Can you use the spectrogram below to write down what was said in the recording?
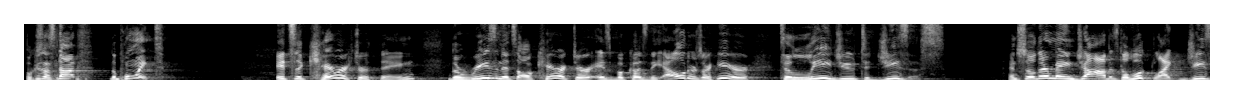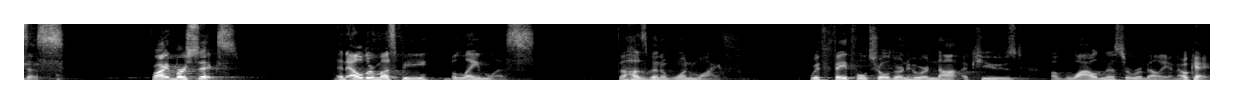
because that's not the point. It's a character thing. The reason it's all character is because the elders are here to lead you to Jesus. And so their main job is to look like Jesus. Right? Verse 6 An elder must be blameless, the husband of one wife, with faithful children who are not accused of wildness or rebellion. Okay.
